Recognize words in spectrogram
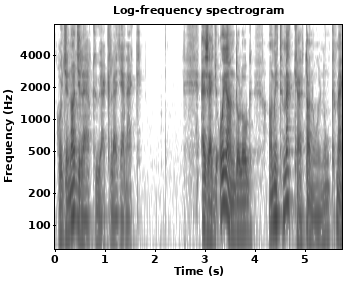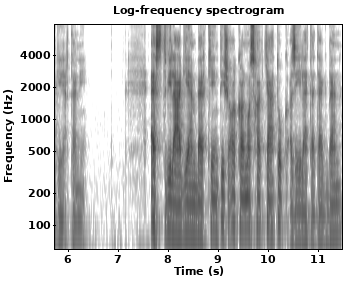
hogy nagy lelkűek legyenek. Ez egy olyan dolog, amit meg kell tanulnunk megérteni. Ezt világi emberként is alkalmazhatjátok az életetekben,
